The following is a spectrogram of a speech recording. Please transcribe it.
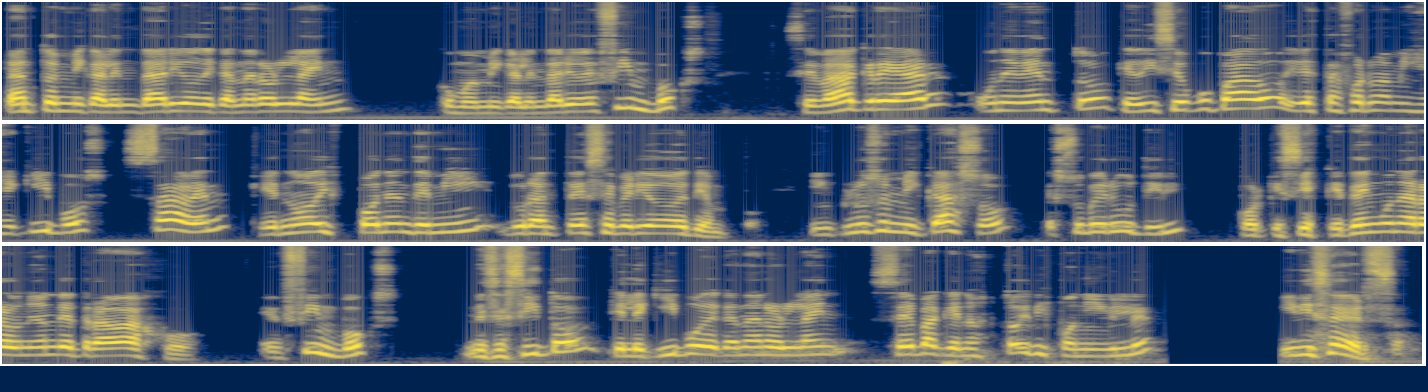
tanto en mi calendario de canal online como en mi calendario de Finbox, se va a crear un evento que dice ocupado y de esta forma mis equipos saben que no disponen de mí durante ese periodo de tiempo. Incluso en mi caso es súper útil porque si es que tengo una reunión de trabajo en Finbox, necesito que el equipo de canal online sepa que no estoy disponible y viceversa.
